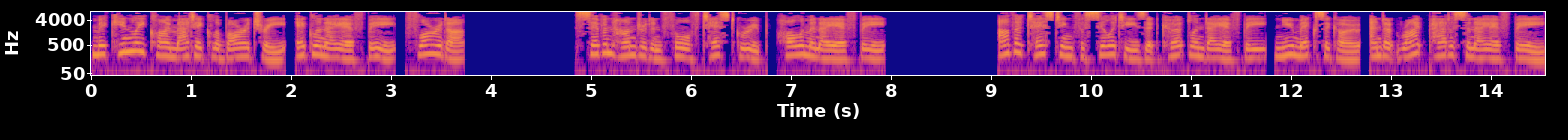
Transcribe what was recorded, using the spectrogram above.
McKinley Climatic Laboratory, Eglin AFB, Florida 704th Test Group, Holloman AFB Other testing facilities at Kirtland AFB, New Mexico, and at Wright-Patterson AFB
